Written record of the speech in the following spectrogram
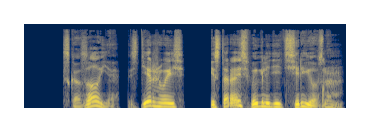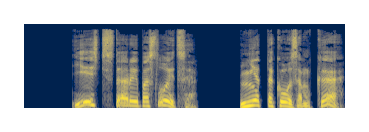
— сказал я, сдерживаясь и стараясь выглядеть серьезным. «Есть старые пословицы. Нет такого замка,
